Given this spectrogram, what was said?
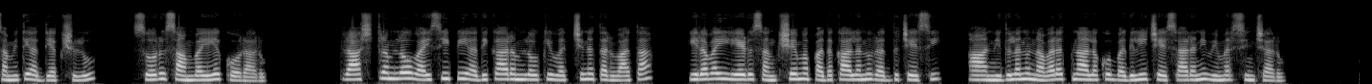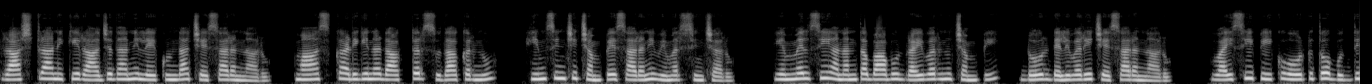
సమితి అధ్యక్షులు సోరు సాంబయ్య కోరారు. రాష్ట్రంలో వైసీపీ అధికారంలోకి వచ్చిన తర్వాత ఇరవై ఏడు సంక్షేమ పథకాలను రద్దు చేసి ఆ నిధులను నవరత్నాలకు బదిలీ చేశారని విమర్శించారు. రాష్ట్రానికి రాజధాని లేకుండా చేశారన్నారు. మాస్క్ అడిగిన డాక్టర్ సుధాకర్ను హింసించి చంపేశారని విమర్శించారు. ఎమ్మెల్సీ అనంతబాబు డ్రైవర్ను చంపి డోర్ డెలివరీ చేశారన్నారు. వైసీపీకు ఓటుతో బుద్ధి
